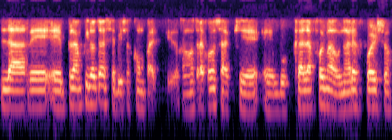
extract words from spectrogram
la de eh, plan piloto de servicios compartidos, con otra cosa que eh, buscar la forma de unir esfuerzos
